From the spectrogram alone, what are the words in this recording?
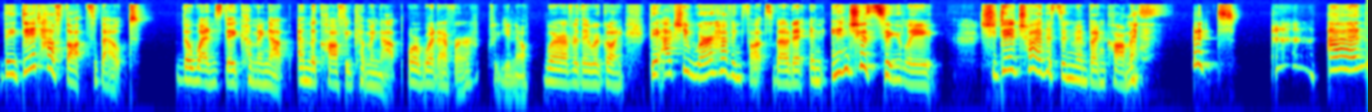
they did have thoughts about the Wednesday coming up and the coffee coming up or whatever, you know, wherever they were going. They actually were having thoughts about it. And interestingly, she did try the cinnamon bun comment. and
